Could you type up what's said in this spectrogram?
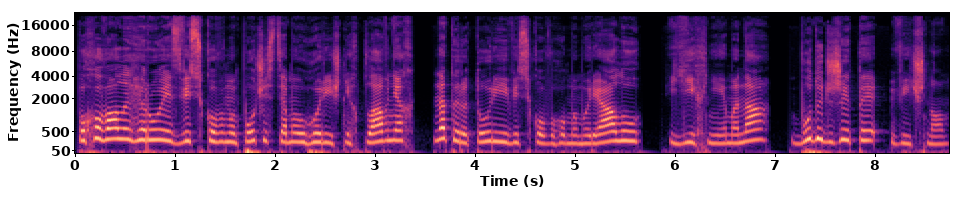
Поховали героя з військовими почистями у горішніх плавнях на території військового меморіалу. Їхні імена будуть жити вічно.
